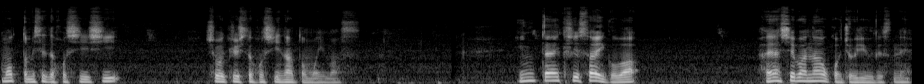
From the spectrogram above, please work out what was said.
もっと見せてほしいし昇級してほしいなと思います。引退棋士最後は林場直子女流ですね。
